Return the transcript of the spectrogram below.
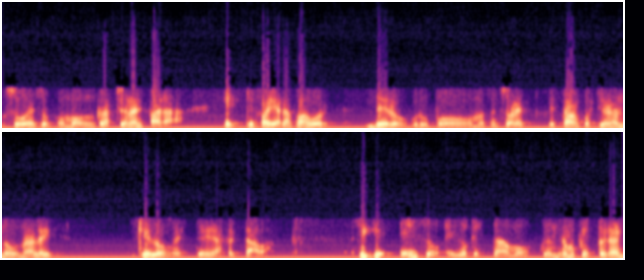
usó eso como un racional para este fallar a favor de los grupos homosexuales que estaban cuestionando una ley que los este, afectaba. Así que eso es lo que estamos, tendremos que esperar,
